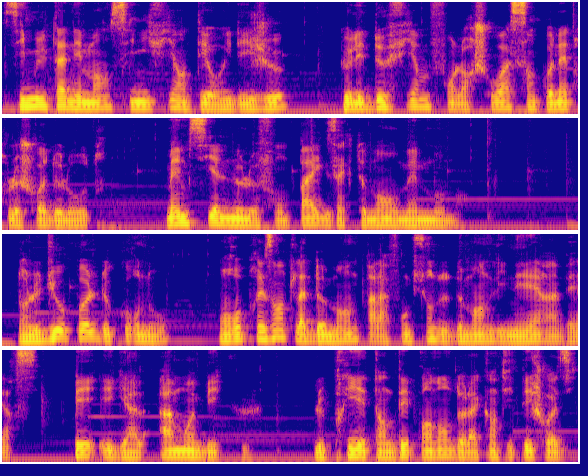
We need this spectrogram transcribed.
Simultanément signifie en théorie des jeux que les deux firmes font leur choix sans connaître le choix de l'autre, même si elles ne le font pas exactement au même moment. Dans le duopole de Cournot, on représente la demande par la fonction de demande linéaire inverse P égale A moins BQ, le prix étant dépendant de la quantité choisie.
